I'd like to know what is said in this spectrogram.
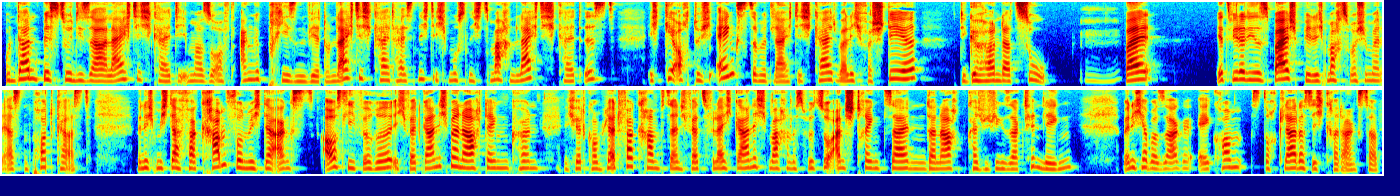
Und dann bist du in dieser Leichtigkeit, die immer so oft angepriesen wird. Und Leichtigkeit heißt nicht, ich muss nichts machen. Leichtigkeit ist, ich gehe auch durch Ängste mit Leichtigkeit, weil ich verstehe, die gehören dazu. Mhm. Weil, jetzt wieder dieses Beispiel, ich mache zum Beispiel meinen ersten Podcast. Wenn ich mich da verkrampfe und mich der Angst ausliefere, ich werde gar nicht mehr nachdenken können, ich werde komplett verkrampft sein, ich werde es vielleicht gar nicht machen, es wird so anstrengend sein und danach kann ich mich, wie gesagt, hinlegen. Wenn ich aber sage, ey, komm, ist doch klar, dass ich gerade Angst habe.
